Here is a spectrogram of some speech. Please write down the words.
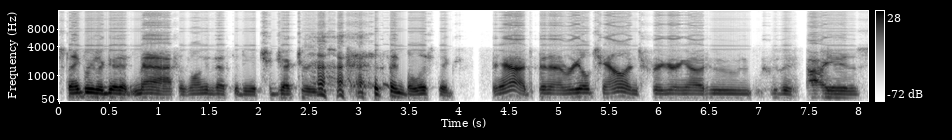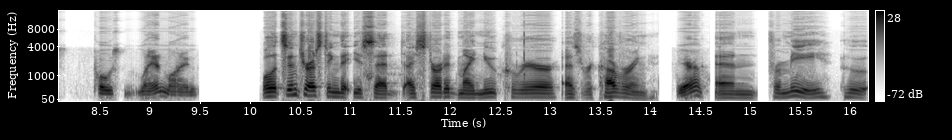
Snipers are good at math as long as it has to do with trajectory and ballistics. Yeah, it's been a real challenge figuring out who who the guy is post landmine. Well, it's interesting that you said I started my new career as recovering. Yeah, And for me, who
